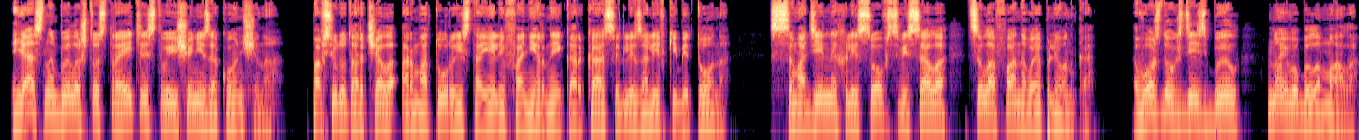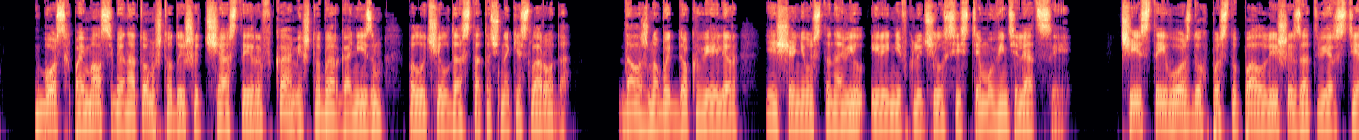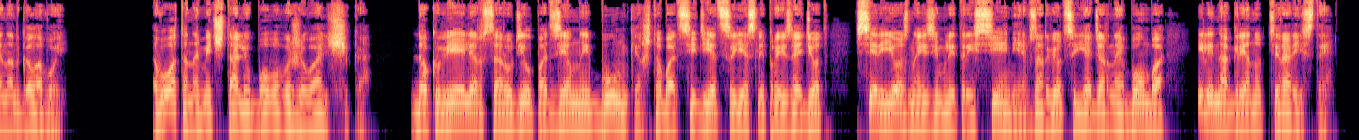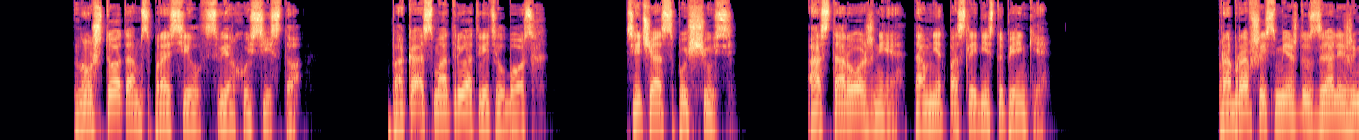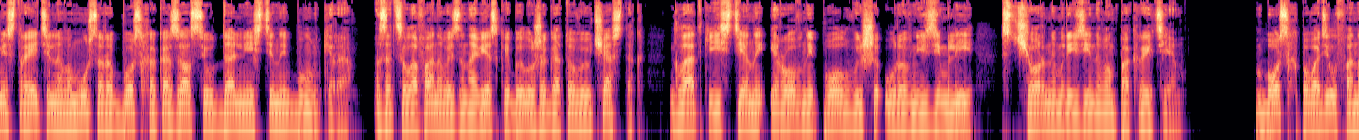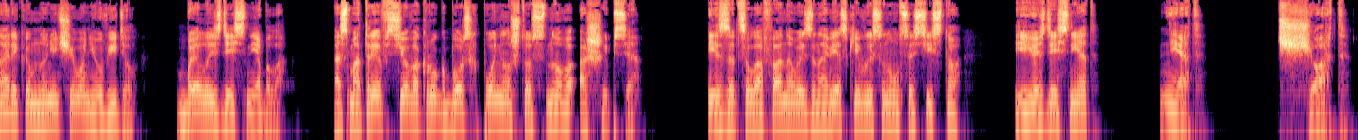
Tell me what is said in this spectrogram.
Ясно было, что строительство еще не закончено. Повсюду торчала арматура и стояли фанерные каркасы для заливки бетона. С самодельных лесов свисала целлофановая пленка. Воздух здесь был, но его было мало. Босх поймал себя на том, что дышит часто и рывками, чтобы организм получил достаточно кислорода. Должно быть, док Вейлер еще не установил или не включил систему вентиляции. Чистый воздух поступал лишь из отверстия над головой. Вот она, мечта любого выживальщика. Док Вейлер соорудил подземный бункер, чтобы отсидеться, если произойдет серьезное землетрясение, взорвется ядерная бомба или нагрянут террористы. «Ну что там?» — спросил сверху Систо. «Пока смотрю», — ответил Босх. «Сейчас спущусь. Осторожнее, там нет последней ступеньки». Пробравшись между залежами строительного мусора, Босх оказался у дальней стены бункера. За целлофановой занавеской был уже готовый участок, гладкие стены и ровный пол выше уровня земли с черным резиновым покрытием. Босх поводил фонариком, но ничего не увидел. Беллы здесь не было. Осмотрев все вокруг, Босх понял, что снова ошибся. Из-за целлофановой занавески высунулся Систо. «Ее здесь нет?» «Нет». «Черт!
